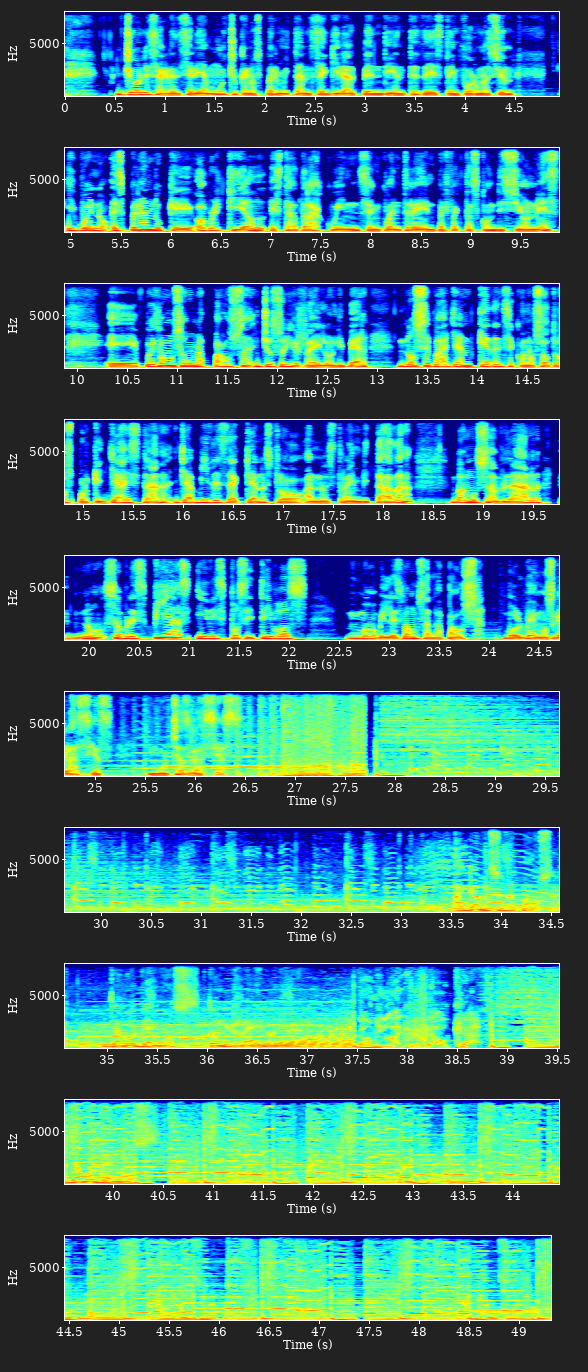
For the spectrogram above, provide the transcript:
Yo les agradecería mucho que nos permitan seguir al pendiente de esta información. Y bueno, esperando que Overkill, esta drag queen, se encuentre en perfectas condiciones, eh, pues vamos a una pausa. Yo soy Israel Oliver. No se vayan, quédense con nosotros porque ya está, ya vi desde aquí a, nuestro, a nuestra invitada. Vamos a hablar, ¿no? Sobre espías y dispositivos móviles. Vamos a la pausa. Volvemos. Gracias. Muchas gracias. Hagamos una pausa. Ya volvemos con Israel Oliver. Ya volvemos con Israel Oliver. Ya volvemos. Hagamos una pausa. Hagamos una pausa.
